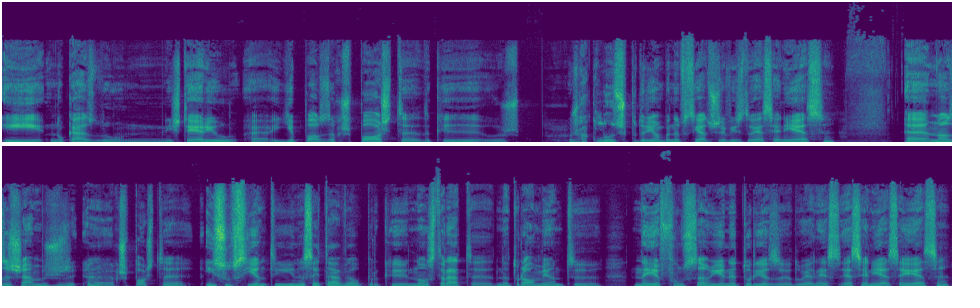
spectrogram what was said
E no caso do Ministério, uh, e após a resposta de que os, os reclusos poderiam beneficiar dos serviços do SNS, uh, nós achamos a resposta insuficiente e inaceitável, porque não se trata, naturalmente, nem a função e a natureza do SNS é essa.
